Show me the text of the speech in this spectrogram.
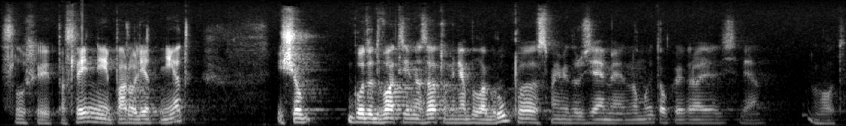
Слушай, последние пару лет нет. Еще года два-три назад у меня была группа с моими друзьями, но мы только играли для себя. Вот.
